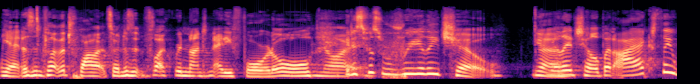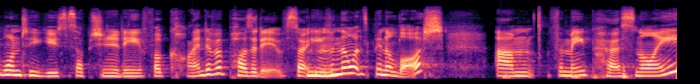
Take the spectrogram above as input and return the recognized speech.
yeah, it doesn't feel like the Twilight Zone. It doesn't feel like we're in 1984 at all. No. it just feels really chill. Yeah, really chill. But I actually want to use this opportunity for kind of a positive. So Mm-hmm. even though it's been a lot, um, for me personally,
